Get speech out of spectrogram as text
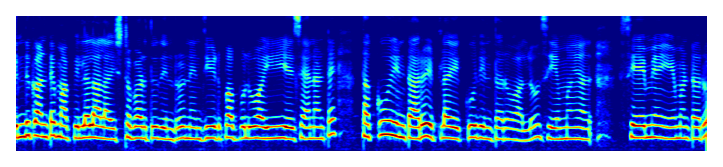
ఎందుకంటే మా పిల్లలు అలా ఇష్టపడుతూ తినరు. నేను జీడిపప్పులు అవి వేసానంటే తక్కువ తింటారు ఇట్లా ఎక్కువ తింటారు వాళ్ళు. సేమియా సేమియా ఏమంటారు?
